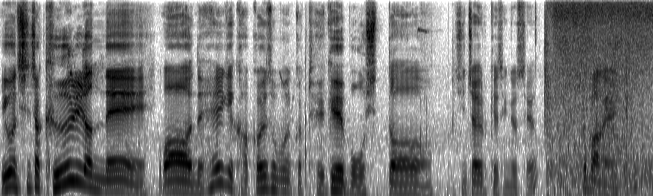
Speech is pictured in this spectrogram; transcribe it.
이건 진짜 그을렸네. 와 근데 헬기 가까이서 보니까 되게 멋있다. 진짜 이렇게 생겼어요? 소방 헬기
